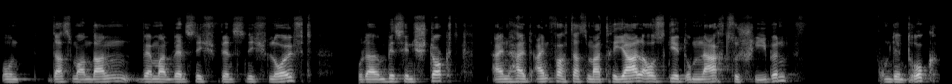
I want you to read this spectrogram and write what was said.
und dass man dann, wenn man wenn's nicht wenn's nicht läuft oder 'n bisschen stockt, einen halt einfach das Material ausgeht, um nachzuschieben, um den Druck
